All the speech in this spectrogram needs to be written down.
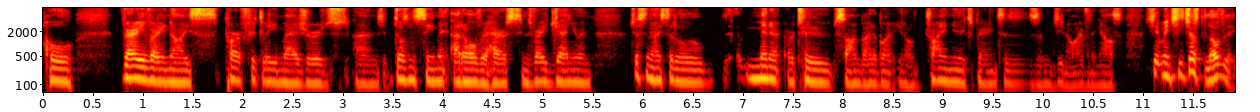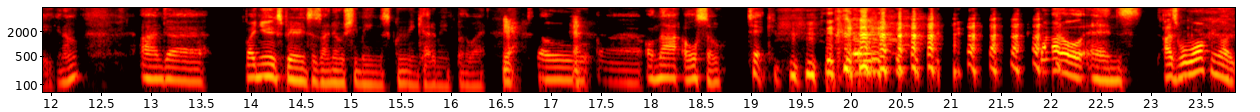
whole very very nice perfectly measured and it doesn't seem at all rehearsed. Seems very genuine. Just a nice little minute or two soundbite about you know trying new experiences and you know everything else. She, i mean she's just lovely you know? And uh by new experiences i know she means green ketamine by the way. Yeah. so Yeah. Uh, on that also tick. So, that all ends. As we're walking out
